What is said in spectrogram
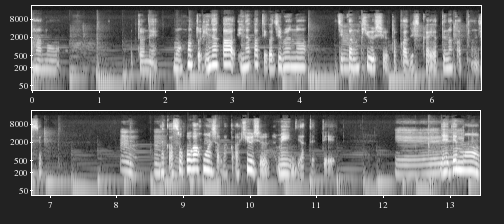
あのえっとねもうほんと田舎田舎っていうか自分の実家の九州とかでしかやってなかったんですよ。うん。うなんかそこが本社だから九州メインでやってて、へー。ね、でも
